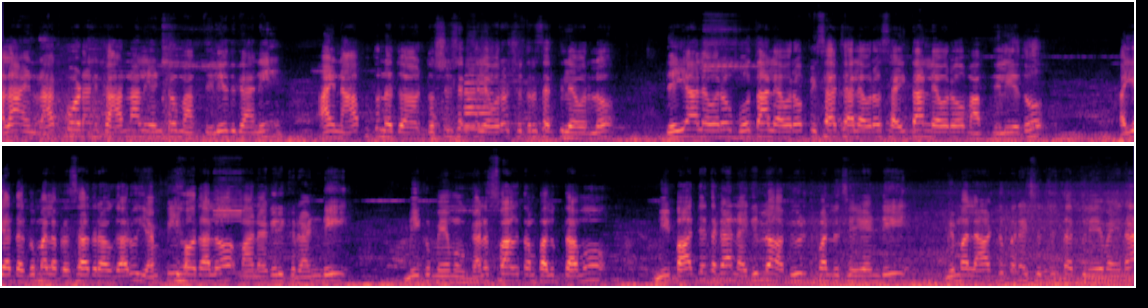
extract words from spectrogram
అలా ఆయన రాకపోవడానికి కారణాలు ఏంటో మాకు తెలియదు కానీ ఆయన ఆపుతున్న దుష్టశక్తులు దుష్ట శక్తులు ఎవరో శుద్రశక్తులు శక్తులు ఎవరో దెయ్యాలు ఎవరో భూతాలు ఎవరో పిశాచాలు ఎవరో సైతాన్లు ఎవరో మాకు తెలియదు. అయ్యా దగ్గుమల్ల ప్రసాదరావు గారు ఎంపీ హోదాలో మా నగరికి రండి. మీకు మేము ఘన స్వాగతం పలుకుతాము. మీ బాధ్యతగా నగిరిలో అభివృద్ధి పనులు చేయండి. మిమ్మల్ని అడ్డుకునే శుద్ధితత్తులు ఏమైనా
